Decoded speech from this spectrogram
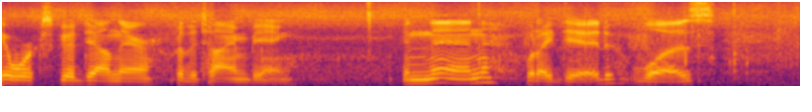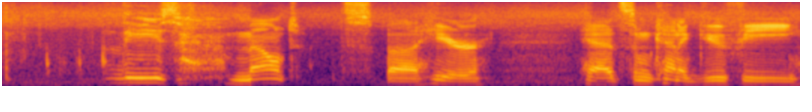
It works good down there for the time being. And then what I did was these mounts uh, here had some kind of goofy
